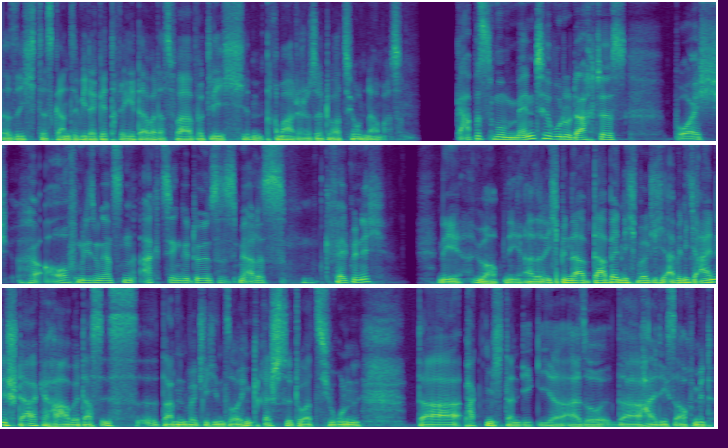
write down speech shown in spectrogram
sich das Ganze wieder gedreht. Aber das war wirklich eine dramatische Situation damals. Gab es Momente, wo du dachtest, boah, ich hör auf mit diesem ganzen Aktiengedöns, das ist mir alles, gefällt mir nicht? Nee, überhaupt nie. Also ich bin da, da bin ich wirklich, wenn ich eine Stärke habe, das ist äh, dann wirklich in solchen Crash-Situationen, da packt mich dann die Gier. Also da halte ich es auch mit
